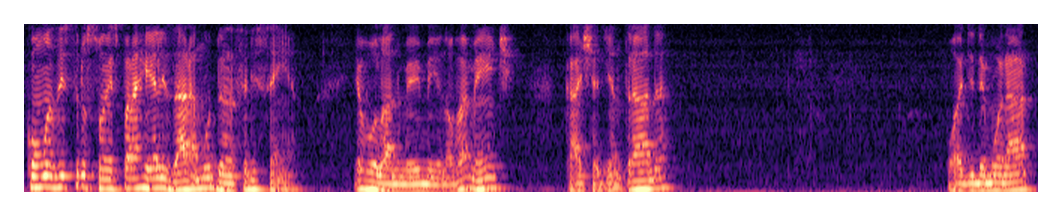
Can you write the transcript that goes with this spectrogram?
com as instruções para realizar a mudança de senha. Eu vou lá no meu e-mail novamente, caixa de entrada. Pode demorar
